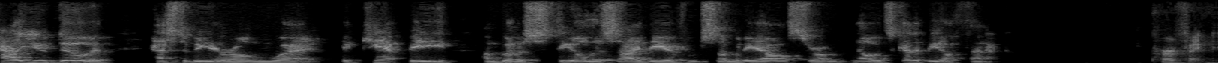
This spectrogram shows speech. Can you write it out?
how you do it has to be your own way. It can't be, I'm going to steal this idea from somebody else, or I'm, no, it's got to be authentic. Perfect.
